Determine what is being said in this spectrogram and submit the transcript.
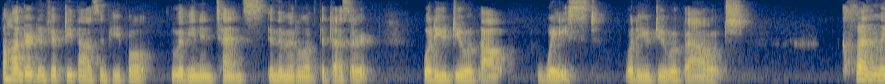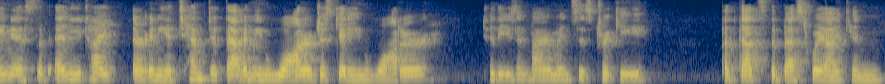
150,000 people living in tents in the middle of the desert. What do you do about waste? What do you do about cleanliness of any type or any attempt at that? I mean, water, just getting water to these environments is tricky. But that's the best way I can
